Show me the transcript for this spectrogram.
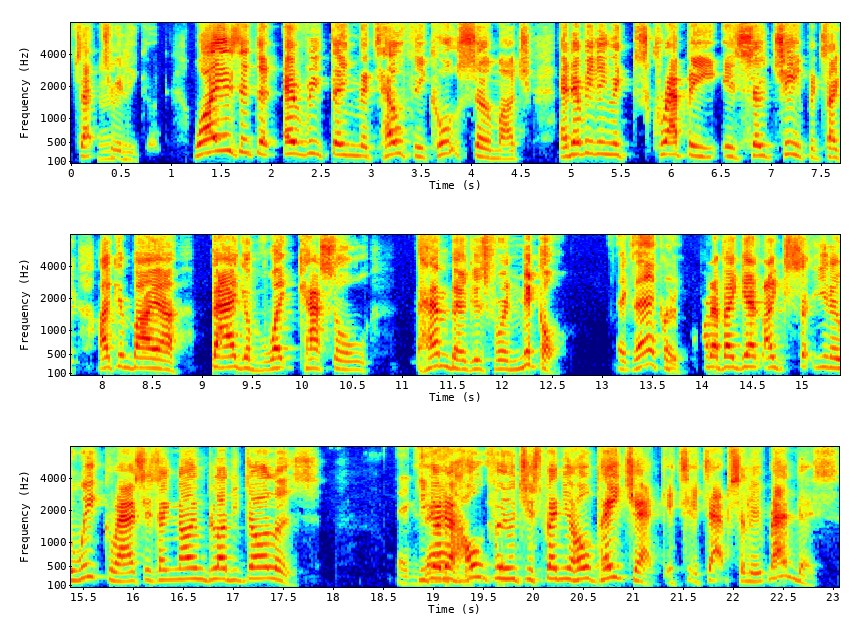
So that's Mm. really good. Why is it that everything that's healthy costs so much and everything that's crappy is so cheap? It's like I can buy a bag of White Castle hamburgers for a nickel. exactly. But if I get like, you know, wheatgrass, it's like nine bloody dollars. Exactly. You go to Whole Foods, you spend your whole paycheck. It's it's absolute madness.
